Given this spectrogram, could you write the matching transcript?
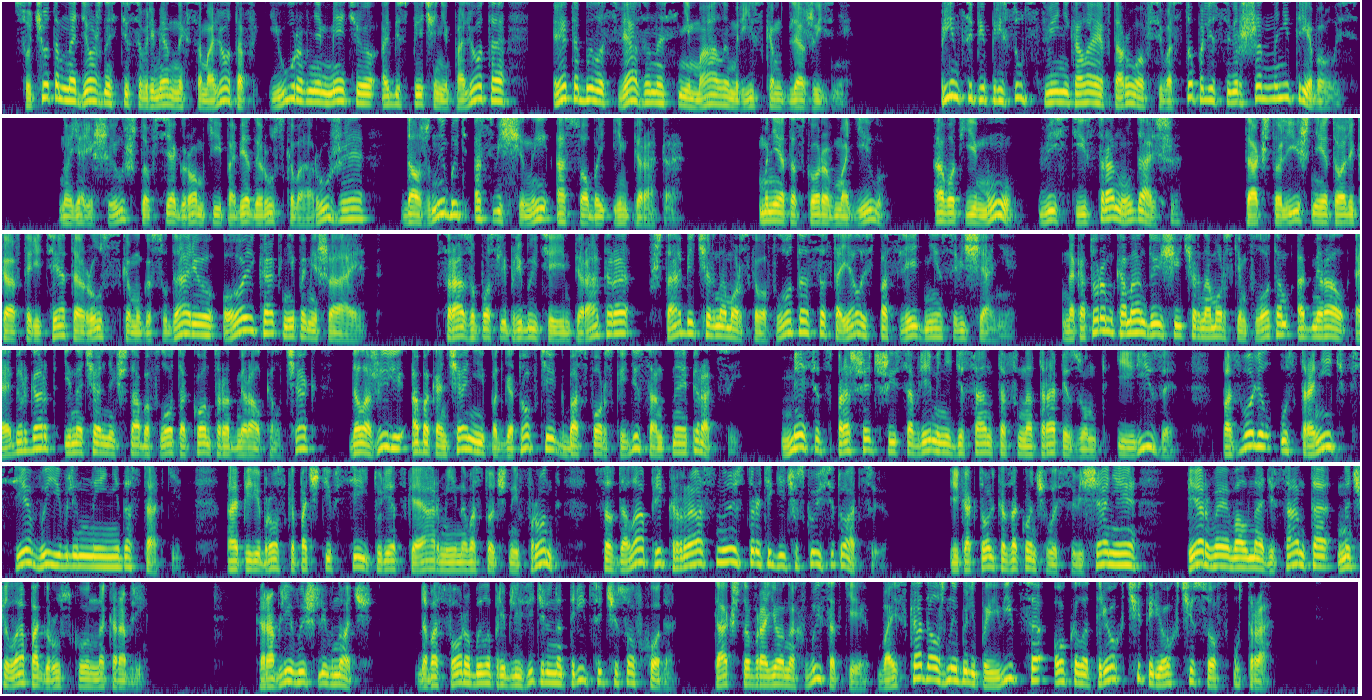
С учетом надежности современных самолетов и уровня метеообеспечения полета, это было связано с немалым риском для жизни. В принципе, присутствие Николая II в Севастополе совершенно не требовалось, но я решил, что все громкие победы русского оружия должны быть освящены особой императора. Мне-то скоро в могилу, а вот ему вести страну дальше. Так что лишнее толика авторитета русскому государю ой как не помешает. Сразу после прибытия императора в штабе Черноморского флота состоялось последнее совещание, на котором командующий Черноморским флотом адмирал Эбергард и начальник штаба флота контр-адмирал Колчак доложили об окончании подготовки к Босфорской десантной операции. Месяц, прошедший со времени десантов на Трапезунд и Ризе, позволил устранить все выявленные недостатки, а переброска почти всей турецкой армии на Восточный фронт создала прекрасную стратегическую ситуацию. И как только закончилось совещание, первая волна десанта начала погрузку на корабли. Корабли вышли в ночь. До Босфора было приблизительно 30 часов хода – так что в районах высадки войска должны были появиться около 3-4 часов утра.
